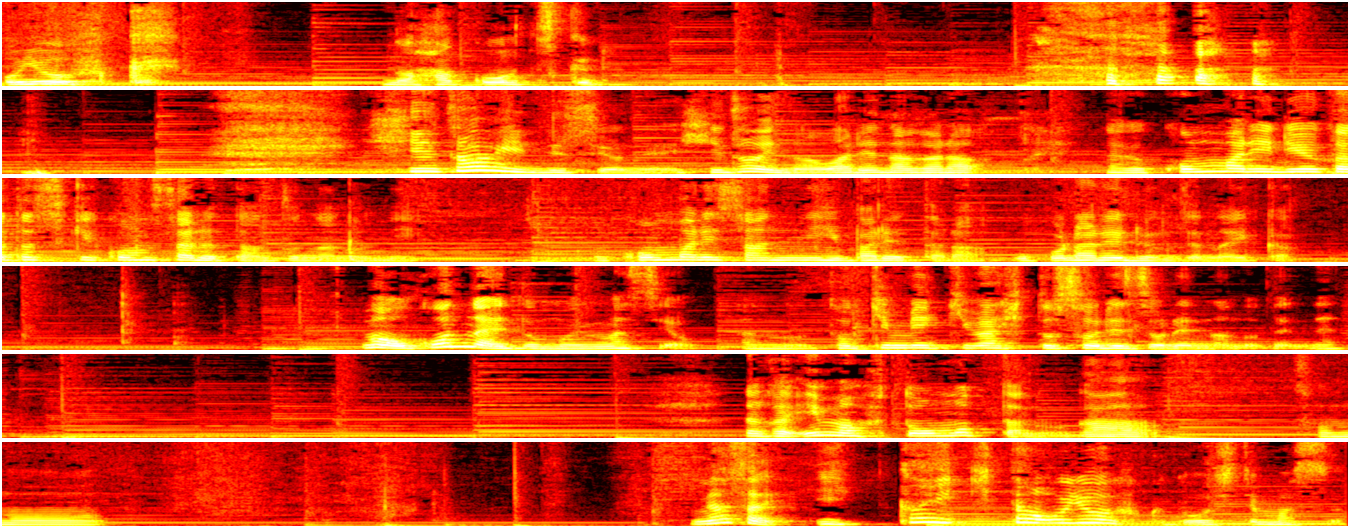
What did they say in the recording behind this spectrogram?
お洋服の箱を作る。ひどいですよね。ひどいな、我ながら。なんか、こんまり流片付きコンサルタントなのに、こんまりさんにバレたら怒られるんじゃないか。まあ怒んないと思いますよ。あの、ときめきは人それぞれなのでね。なんか今ふと思ったのが、その、皆さん一回着たお洋服どうしてます？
